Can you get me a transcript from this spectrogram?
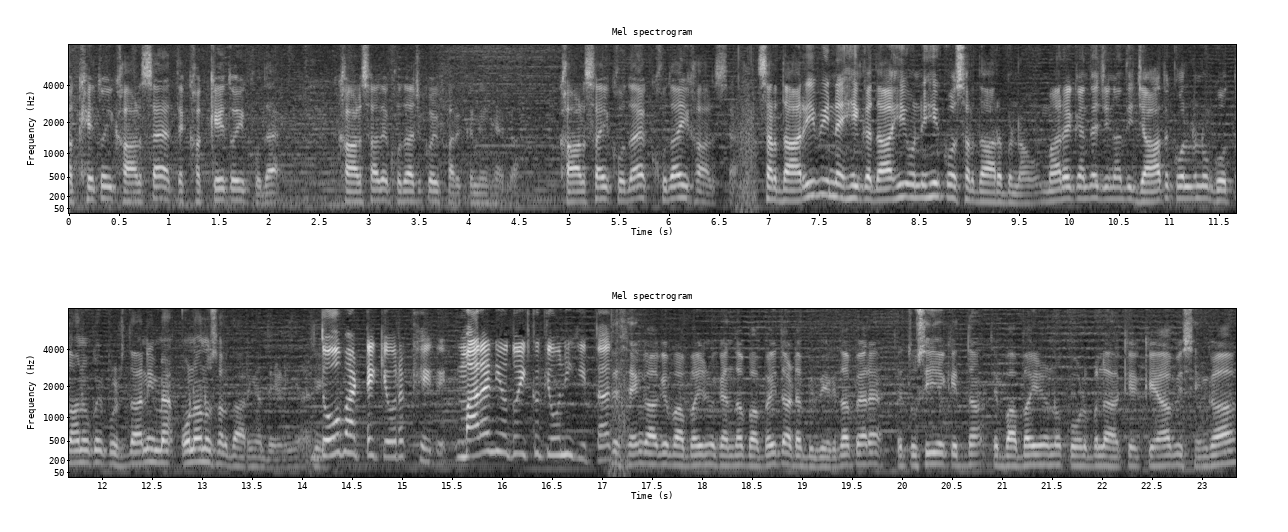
ਖੱਖੇ ਤੋਂ ਹੀ ਖਾਲਸਾ ਹੈ ਤੇ ਖੱਕੇ ਤੋਂ ਹੀ ਖੁਦਾ ਹੈ। ਖਾਲਸਾ ਤੇ ਖੁਦਾ 'ਚ ਕੋਈ ਫ਼ਰਕ ਨਹੀਂ ਹੈਗਾ। ਖਾਲਸਾ ਹੀ ਖੁਦਾ ਹੈ ਖੁਦਾ ਹੀ ਖਾਲਸਾ ਹੈ। ਸਰਦਾਰੀ ਵੀ ਨਹੀਂ ਗਦਾਹੀ ਉਨਹੀ ਕੋ ਸਰਦਾਰ ਬਣਾਓ। ਮਾਰੇ ਕਹਿੰਦੇ ਜਿਨ੍ਹਾਂ ਦੀ ਜਾਤ ਕੁੱਲ ਨੂੰ ਗੋਤਾਂ ਨੂੰ ਕੋਈ ਪੁੱਛਦਾ ਨਹੀਂ ਮੈਂ ਉਹਨਾਂ ਨੂੰ ਸਰਦਾਰੀਆਂ ਦੇਣੀਆਂ। ਦੋ ਬਾਟੇ ਕਿਉਂ ਰੱਖੇ ਗਏ? ਮਹਾਰਾਜ ਨੇ ਉਦੋਂ ਇੱਕ ਕਿਉਂ ਨਹੀਂ ਕੀਤਾ? ਤੇ ਸਿੰਘ ਆ ਕੇ ਬਾਬਾ ਜੀ ਨੂੰ ਕਹਿੰਦਾ ਬਾਬਾ ਜੀ ਤੁਹਾਡਾ ਵਿਵੇਕ ਦਾ ਪਿਆਰਾ ਹੈ ਤੇ ਤੁਸੀਂ ਇਹ ਕਿਦਾਂ? ਤੇ ਬਾਬਾ ਜੀ ਨੂੰ ਕੋਲ ਬੁਲਾ ਕੇ ਕਿਹਾ ਵੀ ਸਿੰਘਾ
